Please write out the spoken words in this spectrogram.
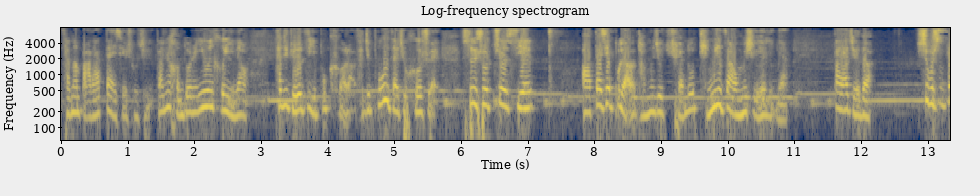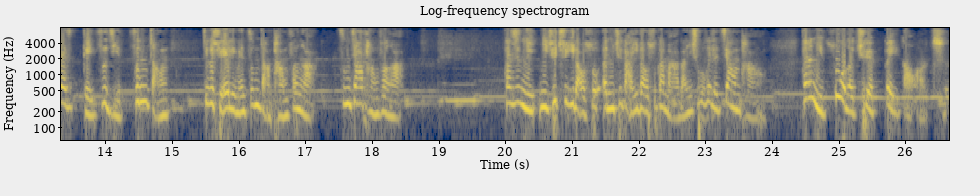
才能把它代谢出去。但是很多人因为喝饮料。他就觉得自己不渴了，他就不会再去喝水，所以说这些，啊代谢不了的糖分就全都停留在我们血液里面。大家觉得，是不是在给自己增长这个血液里面增长糖分啊，增加糖分啊。但是你你去吃胰岛素，呃，你去打胰岛素干嘛的？你是不是为了降糖？但是你做的却背道而驰。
